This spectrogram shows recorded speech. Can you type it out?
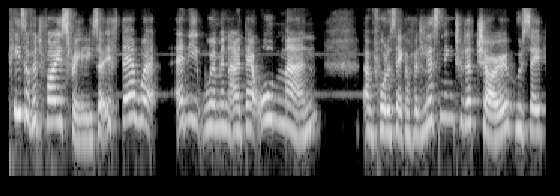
piece of advice really. So if there were any women out there or men um, for the sake of it listening to the show who say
